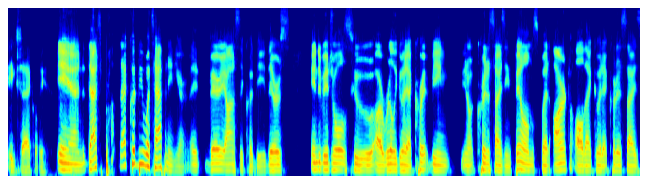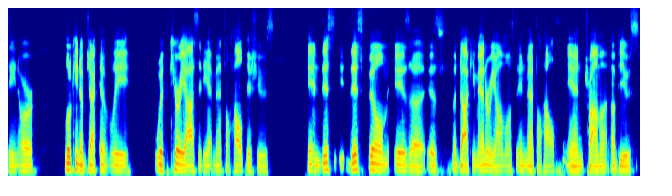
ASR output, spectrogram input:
exactly. and that's that could be what's happening here. It very honestly could be. There's individuals who are really good at crit being, you know, criticizing films, but aren't all that good at criticizing or looking objectively with curiosity at mental health issues. And this this film is a is a documentary almost in mental health and trauma abuse.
